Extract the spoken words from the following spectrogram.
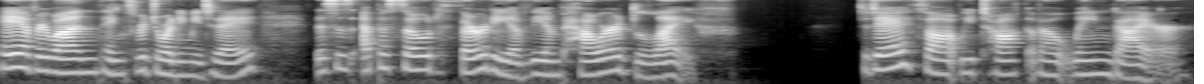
Hey everyone, thanks for joining me today. This is episode 30 of The Empowered Life. Today I thought we'd talk about Wayne Dyer.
